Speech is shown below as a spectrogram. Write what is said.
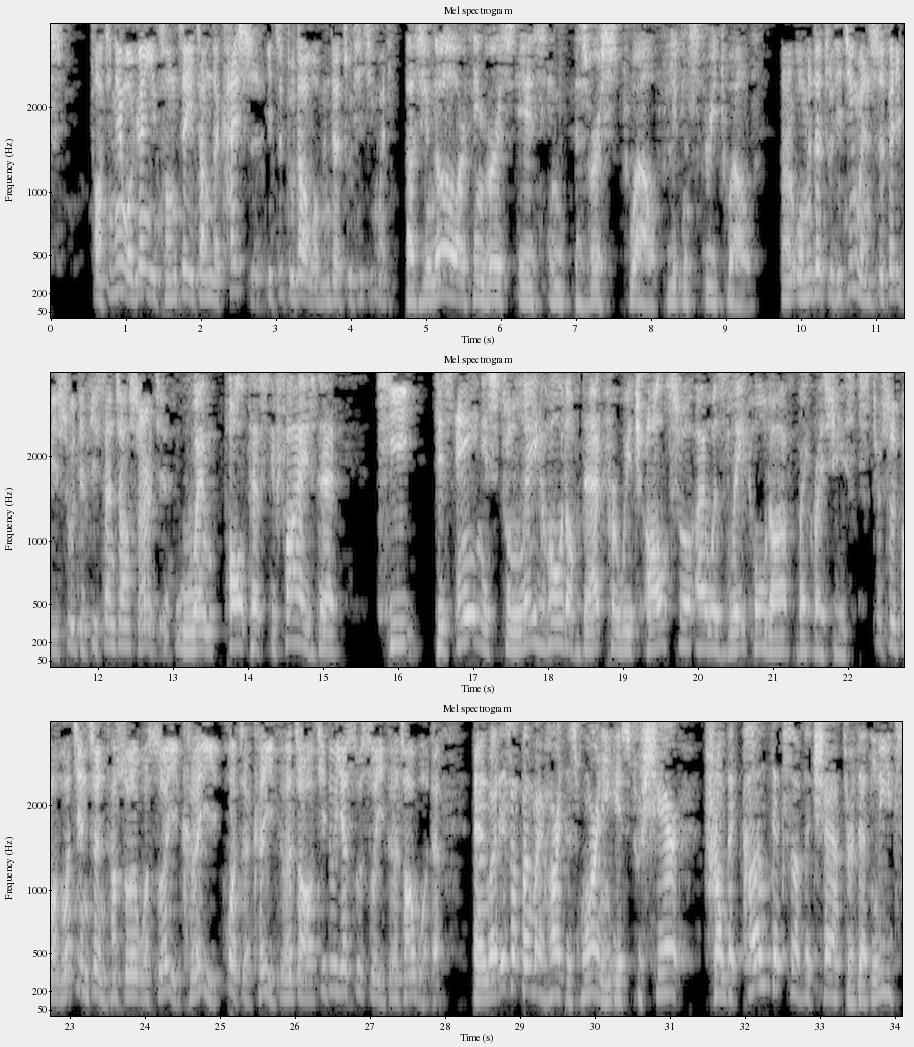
好，今天我愿意从这一章的开始，一直读到我们的主题经文。 As you know, our theme verse is in is verse 12, Philippians 3:12. 呃，我们的主题经文是腓立比书的第三章十二节。 When Paul testifies that he his aim is to lay hold of that for which also I was laid hold of by Christ Jesus. 就是保罗见证，他说：“我所以可以，或者可以得着基督耶稣，所以得着我的。 And what is upon my heart this morning is to share from the context of the chapter that leads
